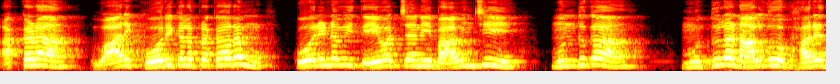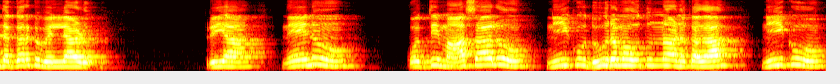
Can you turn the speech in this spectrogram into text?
అక్కడ వారి కోరికల ప్రకారం కోరినవి తేవచ్చని భావించి ముందుగా ముద్దుల నాలుగవ భార్య దగ్గరకు వెళ్ళాడు. ప్రియా నేను కొద్ది మాసాలు నీకు దూరమవుతున్నాను కదా. నీకు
